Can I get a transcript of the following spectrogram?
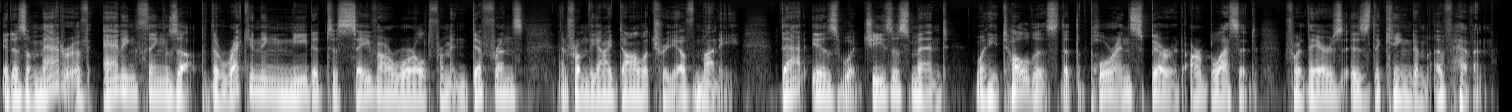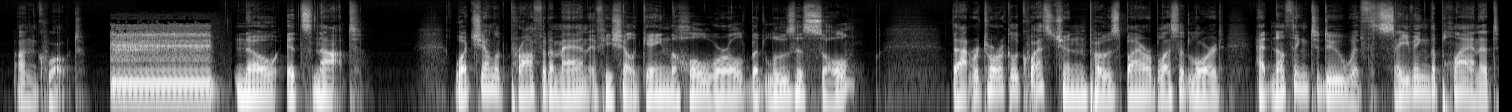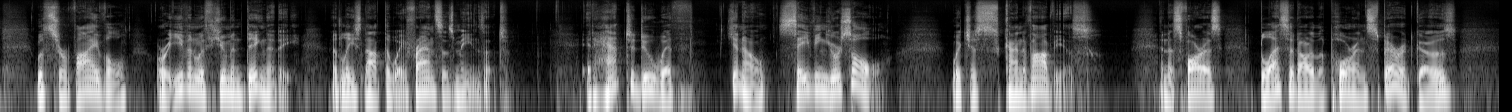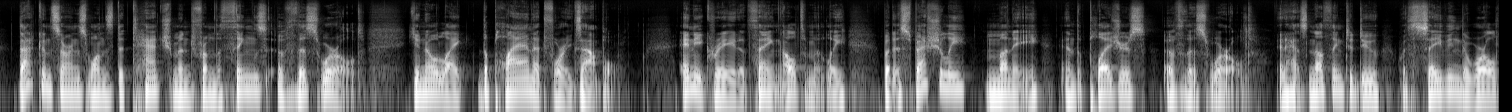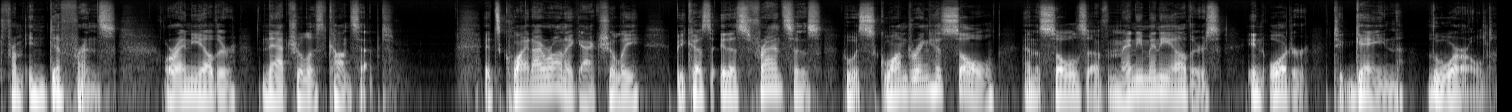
It is a matter of adding things up, the reckoning needed to save our world from indifference and from the idolatry of money. That is what Jesus meant when he told us that the poor in spirit are blessed, for theirs is the kingdom of heaven. Unquote. No, it's not. What shall it profit a man if he shall gain the whole world but lose his soul? That rhetorical question posed by our blessed Lord had nothing to do with saving the planet, with survival, or even with human dignity, at least not the way Francis means it. It had to do with, you know, saving your soul, which is kind of obvious. And as far as blessed are the poor in spirit goes, that concerns one's detachment from the things of this world. You know, like the planet, for example. Any created thing, ultimately, but especially money and the pleasures of this world. It has nothing to do with saving the world from indifference or any other naturalist concept. It's quite ironic, actually, because it is Francis who is squandering his soul and the souls of many, many others in order to gain the world.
